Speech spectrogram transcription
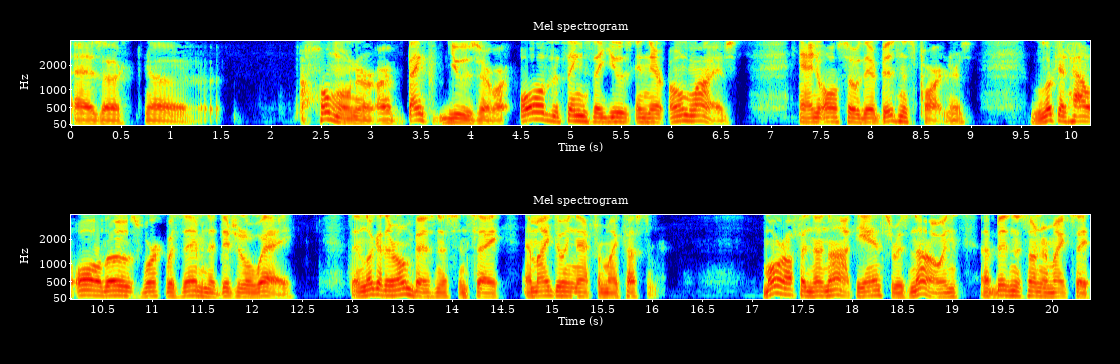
as a, uh, a homeowner or a bank user, or all the things they use in their own lives, and also their business partners. Look at how all those work with them in a digital way. Then look at their own business and say, Am I doing that for my customer? More often than not, the answer is no. And a business owner might say,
